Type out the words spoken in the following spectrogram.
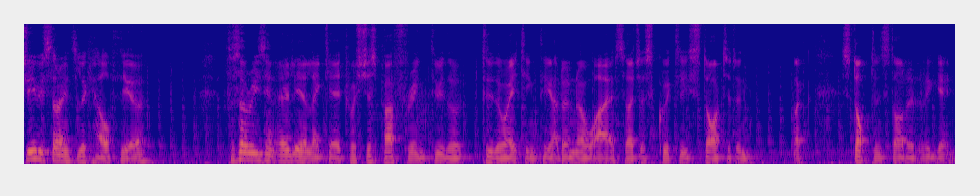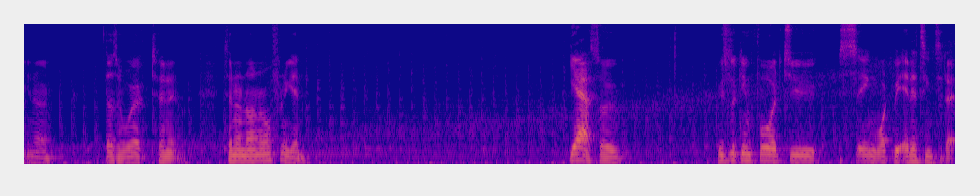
Stream is starting to look healthier. For some reason earlier, like it was just buffering through the through the waiting thing. I don't know why. So I just quickly started and like stopped and started it again. You know, doesn't work. Turn it turn it on and off again. Yeah. So who's looking forward to seeing what we're editing today?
